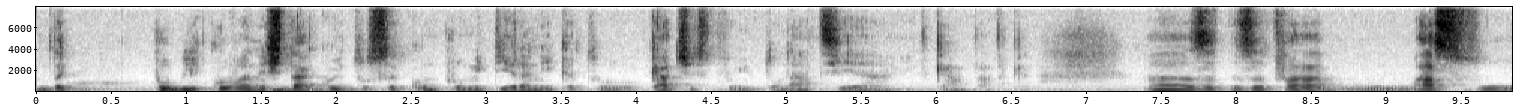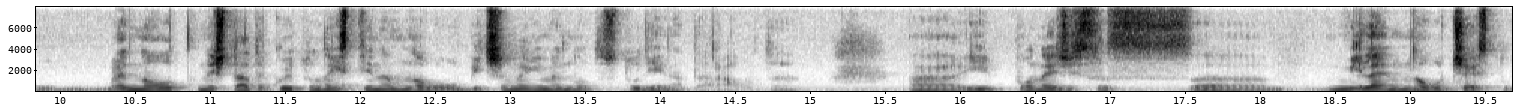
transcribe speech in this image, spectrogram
да публикува неща, които са компрометирани като качество, интонация и така нататък. За, затова аз едно от нещата, които наистина много обичам е именно студийната работа. А, и понеже с а, Милен много често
